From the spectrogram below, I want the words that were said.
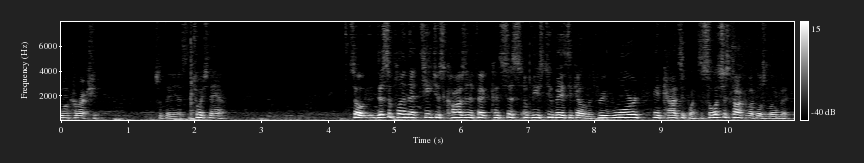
you want correction. So that's the choice they have. So, discipline that teaches cause and effect consists of these two basic elements reward and consequences. So, let's just talk about those a little bit.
